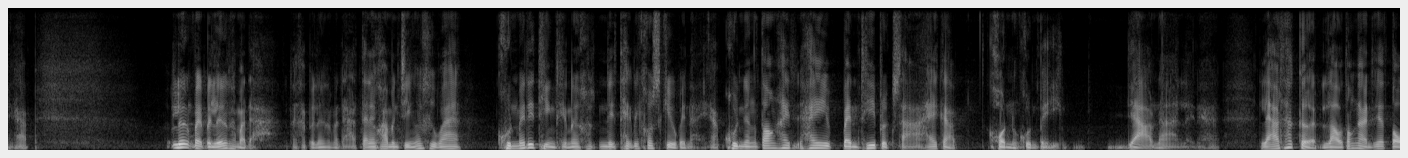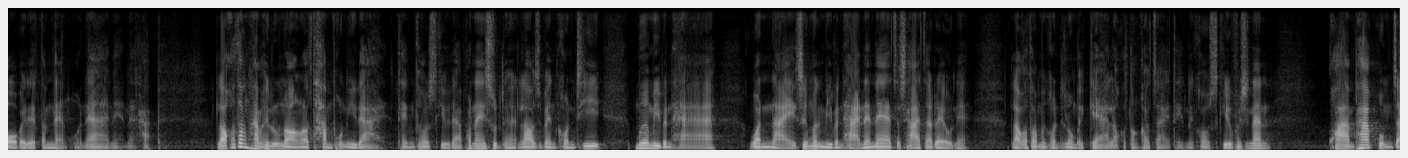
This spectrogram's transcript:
นะครับ เรื่องเป็นเป็นเรื่องธรรมดานะครับ เป็นเรื่องธรรมดา แต่ในความเป็นจริงก็คือว่าคุณไม่ได้ทิ้ง technical skill ไปไหนครับ คุณยังต้องให้ให้เป็นที่ปรึกษาให้กับ คนของคุณไปอีกยาวนานเลยนะฮะแล้วถ้าเกิดเราต้องการที่จะโตไปในตำแหน่งหัวหน้าเนี่ยนะครับเราก็ต้องทำให้ลูกน้องเราทำพวกนี้ได้ technical skill ได้เพราะในที่สุดเนี่ยเราจะเป็นคนที่เมื่อมีปัญหาวันไหน ซึ่งมันมีปัญหาแน่ๆจะช้าจะเร็วเนี่ยเราก็ต้องเป็นคนที่ลงไปแก้ เราก็ต้องเข้าใจ technical skill เพราะฉะนั้นความภาคภูมิใจ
